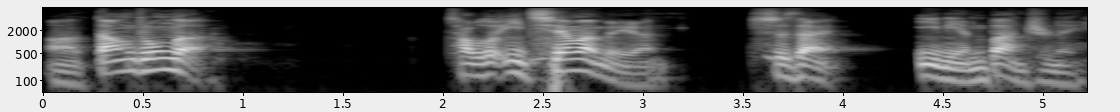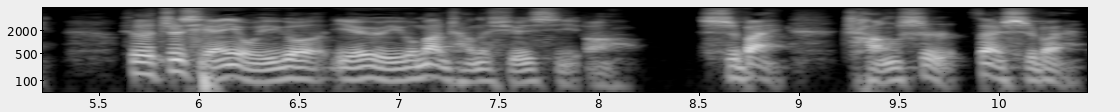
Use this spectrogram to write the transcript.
啊当中的差不多一千万美元是在一年半之内，就是之前有一个也有一个漫长的学习啊，失败尝试再失败，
